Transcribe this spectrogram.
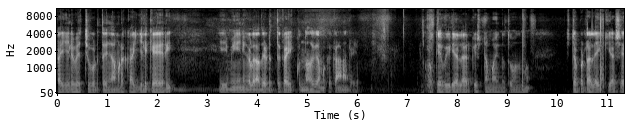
കയ്യിൽ വെച്ച് കൊടുത്തു കഴിഞ്ഞാൽ നമ്മുടെ കയ്യിൽ കയറി ഈ മീനുകൾ അതെടുത്ത് കഴിക്കുന്നത് നമുക്ക് കാണാൻ കഴിയും. ഓക്കെ വീഡിയോ എല്ലാവർക്കും ഇഷ്ടമായി എന്ന് തോന്നുന്നു. ഇഷ്ടപ്പെട്ടാൽ ലൈക്ക് ചെയ്യുക ഷെയർ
